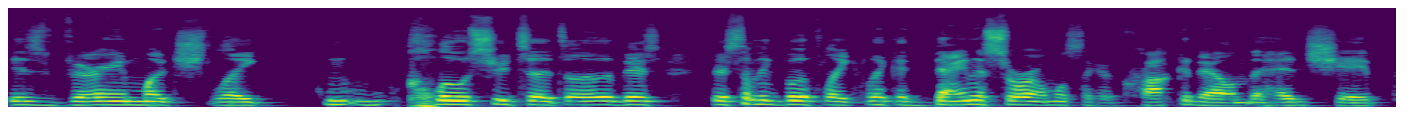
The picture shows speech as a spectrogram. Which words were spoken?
is very much like closer to, to there's there's something both like like a dinosaur almost like a crocodile in the head shape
